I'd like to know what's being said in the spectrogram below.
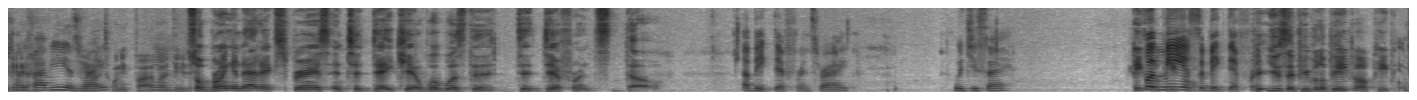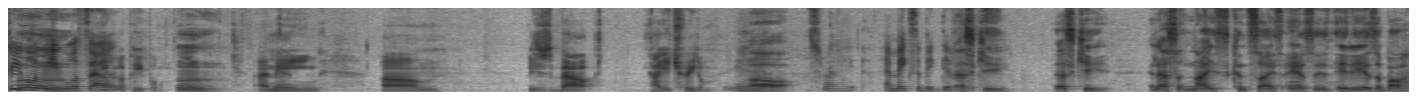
25 years, Yeah, right? 25 I Yeah. did. So bringing that experience into daycare, what was the the difference though? A big difference, right? Would you say? people, For me, people. it's a big difference. You say people are people. people, people. People are people, so People are people. I mean, um, it's just about how you treat them. yeah, Oh, that's right. That makes a big difference. that's key. That's key. And that's a nice, concise answer. It- It is about Yeah,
